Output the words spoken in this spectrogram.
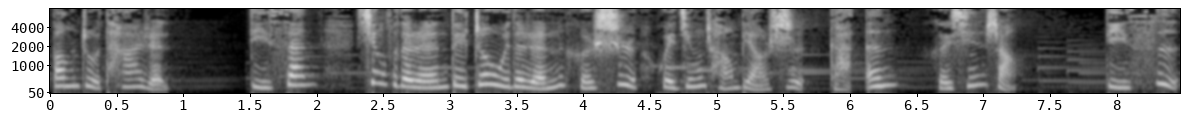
帮助他人。第三，幸福的人对周围的人和事会经常表示感恩和欣赏。第四，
